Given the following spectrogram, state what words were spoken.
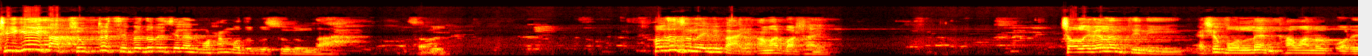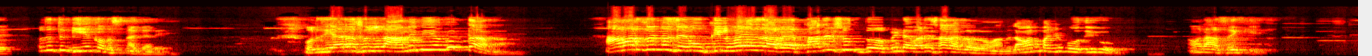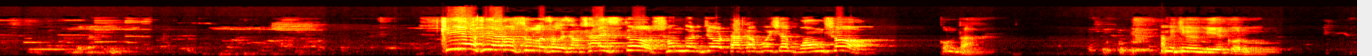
ঠিকই তার চোখটা চেপে ধরেছিলেন মোহাম্মদ রসুল্লাহ হলে জুলাইবি ভাই, আমার বাসায়। চলে গেলেন তিনি, এসে বললেন খাওয়ানোর পরে, বলছে, তুই বিয়ে করস না কেরে বলে যে রসুল্লাহ আমি বিয়ে করতাম। আমার জন্য যে উকিল হয়ে যাবে, তারই শুদ্ধ, পিঠে বাড়ি সারা করব মানুষ। আমার মানুষ বদিব আমার আছে কি? কি আছে আর রসুল্লাহ সাল্লাম স্বাস্থ্য, সৌন্দর্য, টাকা পয়সা, বংশ, কোনটা? আমি কীভাবে বিয়ে করব?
